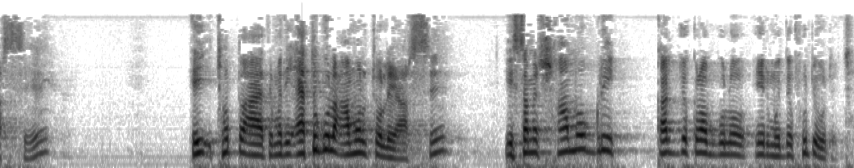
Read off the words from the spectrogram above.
আসছে। এই ছোট্ট আয়াতের মধ্যে এতগুলো আমল চলে আসছে। ইসলামের সামগ্রিক কার্যক্রমগুলো এর মধ্যে ফুটে উঠেছে।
